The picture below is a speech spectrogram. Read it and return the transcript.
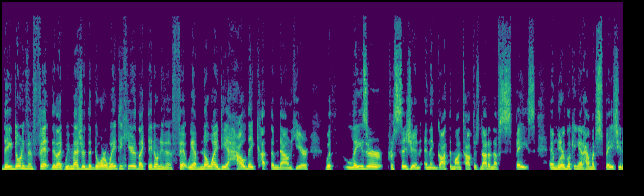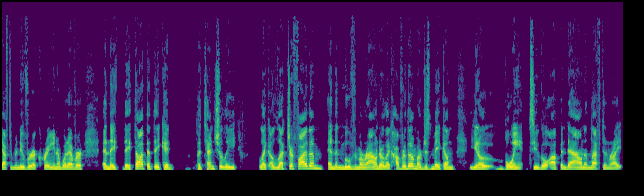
they don't even fit. They're like, we measured the doorway to here. Like, they don't even fit. We have no idea how they cut them down here with laser precision and then got them on top. There's not enough space. And we're looking at how much space you'd have to maneuver a crane or whatever. And they, they thought that they could potentially like electrify them and then move them around or like hover them or just make them, you know, buoyant to go up and down and left and right.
